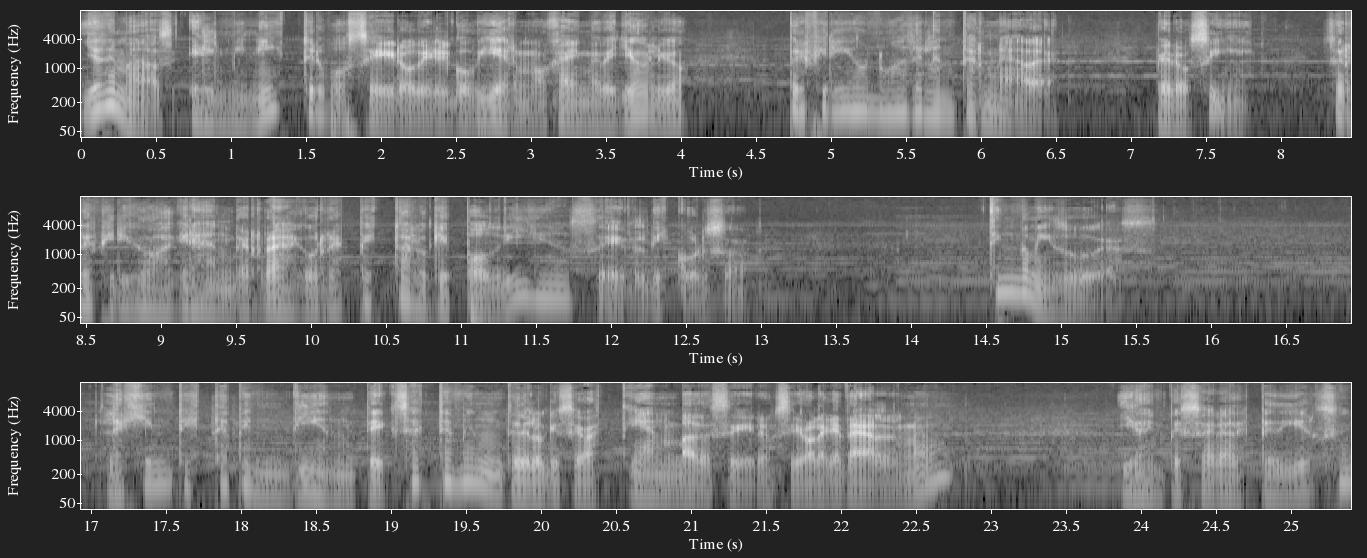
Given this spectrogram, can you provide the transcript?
y además el ministro vocero del gobierno, Jaime Bellolio, prefirió no adelantar nada, pero sí se refirió a grandes rasgos respecto a lo que podría ser el discurso. Tengo mis dudas. La gente está pendiente exactamente de lo que Sebastián va a decir. Sí, hola, ¿qué tal? ¿No? Y va a empezar a despedirse.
